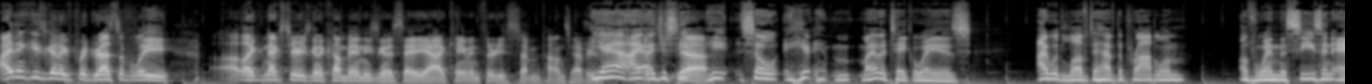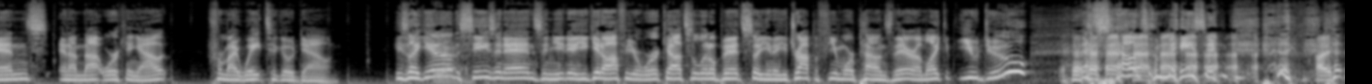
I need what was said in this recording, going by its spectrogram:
I think he's going to progressively, uh, like next year he's going to come in, he's going to say, yeah, I came in 37 pounds heavier. Yeah, I, I just he, Yeah. he. So here, my other takeaway is, I would love to have the problem of when the season ends and I'm not working out for my weight to go down. He's like, you know, Yeah. the season ends and you know you get off of your workouts a little bit, so you know you drop a few more pounds there. I'm like, you do? That sounds amazing. I,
